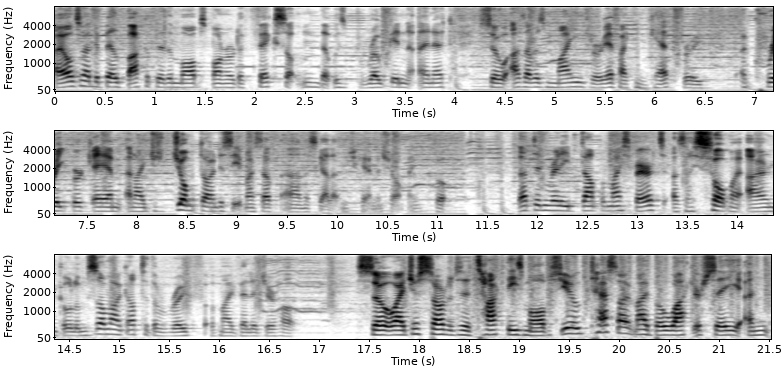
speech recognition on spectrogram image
I also had to build back up to the mob spawner to fix something that was broken in it. So as I was mining through, if I can get through, a creeper came and I just jumped down to save myself and a skeleton came and shot me. But that didn't really dampen my spirits as I saw my iron golem somehow I got to the roof of my villager hut. So I just started to attack these mobs, you know, test out my bow accuracy, and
